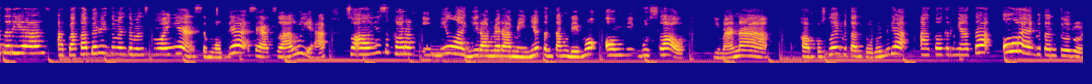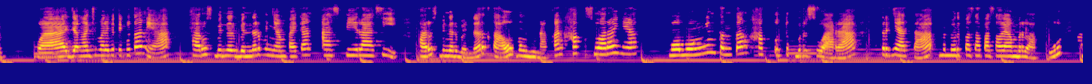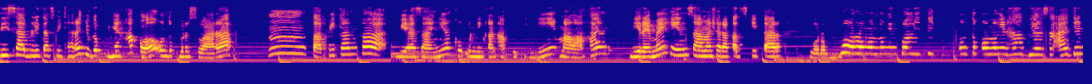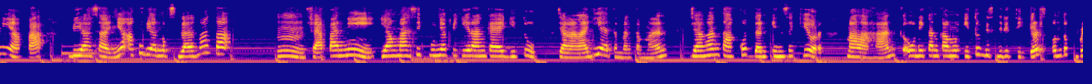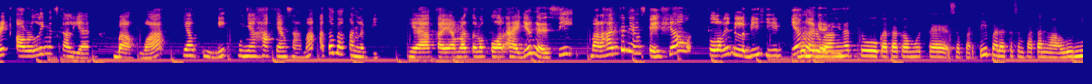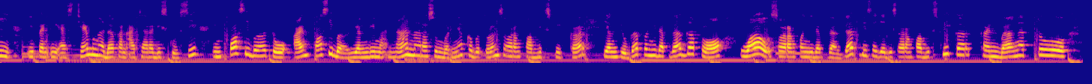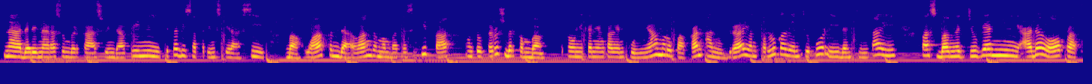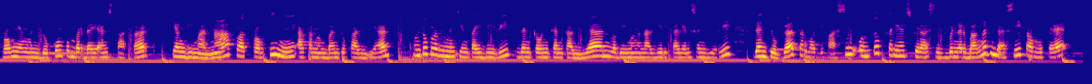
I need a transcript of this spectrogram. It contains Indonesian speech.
Satarians, apa kabar nih teman-teman semuanya? Semoga sehat selalu ya. Soalnya sekarang ini lagi rame-ramenya tentang demo Omnibus Law. Gimana? Kampus lo ikutan turun nggak? Atau ternyata lo yang ikutan turun? Wah, jangan cuma ikut-ikutan ya. Harus benar-benar menyampaikan aspirasi. Harus benar-benar tahu menggunakan hak suaranya ngomongin tentang hak untuk bersuara, ternyata menurut pasal-pasal yang berlaku, disabilitas bicara juga punya hak loh untuk bersuara. Hmm, tapi kan kak, biasanya keunikan aku ini malahan diremehin sama masyarakat sekitar. Boro-boro ngomongin politik, untuk ngomongin hal biasa aja nih ya kak, biasanya aku dianggap sebelah mata. Hmm, siapa nih yang masih punya pikiran kayak gitu? Jangan lagi ya teman-teman, jangan takut dan insecure. Malahan, keunikan kamu itu bisa jadi triggers untuk break our limits kalian. Bahwa yang unik punya hak yang sama atau bahkan lebih. Ya kayak martabak telur aja gak sih? Malahan kan yang spesial telurnya dilebihin. Ya Bener gak, banget tuh kata kamu teh. Seperti pada kesempatan lalu nih, event ISC mengadakan acara diskusi Impossible to I'm Possible yang di mana narasumbernya kebetulan seorang public speaker yang juga pengidap gagap loh. Wow, seorang pengidap gagap bisa jadi seorang public speaker. Keren banget tuh. Nah, dari narasumber Kak Aswin Davi nih, kita bisa terinspirasi bahwa kendala nggak membatasi kita untuk terus berkembang keunikan yang kalian punya merupakan anugerah yang perlu kalian syukuri dan cintai. Pas banget juga nih, ada loh platform yang mendukung pemberdayaan starter yang di mana platform ini akan membantu kalian untuk lebih mencintai diri dan keunikan kalian, lebih mengenal diri kalian sendiri, dan juga termotivasi untuk terinspirasi. Bener banget nggak sih kamu teh?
